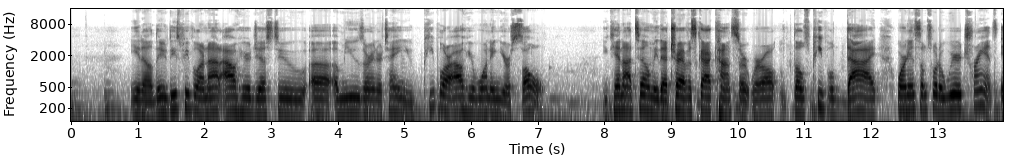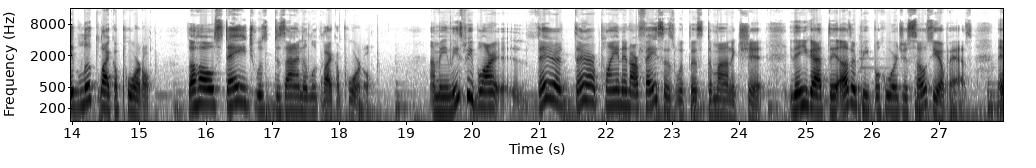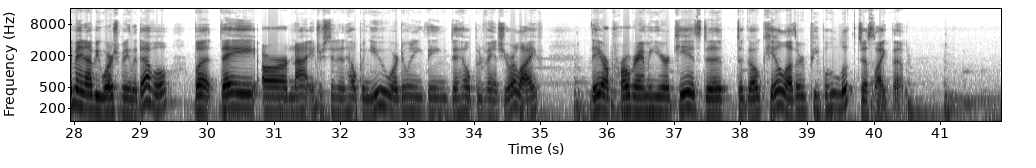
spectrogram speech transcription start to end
You know, these people are not out here just to uh, amuse or entertain you. People are out here wanting your soul. You cannot tell me that Travis Scott concert where all those people died weren't in some sort of weird trance. It looked like a portal. The whole stage was designed to look like a portal. I mean, these people aren't they're they're playing in our faces with this demonic shit. Then you got the other people who are just sociopaths. They may not be worshiping the devil, but they are not interested in helping you or doing anything to help advance your life they are programming your kids to, to go kill other people who look just like them.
